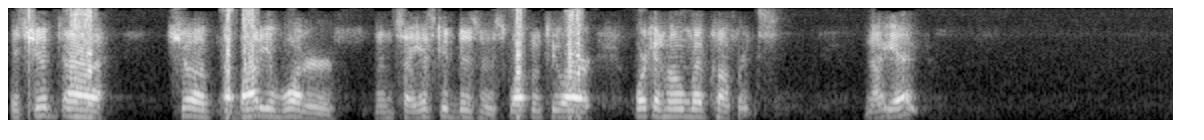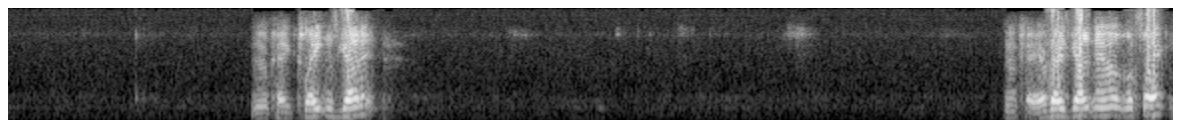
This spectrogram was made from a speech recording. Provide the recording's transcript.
It should uh, show a, a body of water and say, it's good business. Welcome to our work at home web conference. Not yet? Okay, Clayton's got it? Okay, everybody's got it now, it looks like?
